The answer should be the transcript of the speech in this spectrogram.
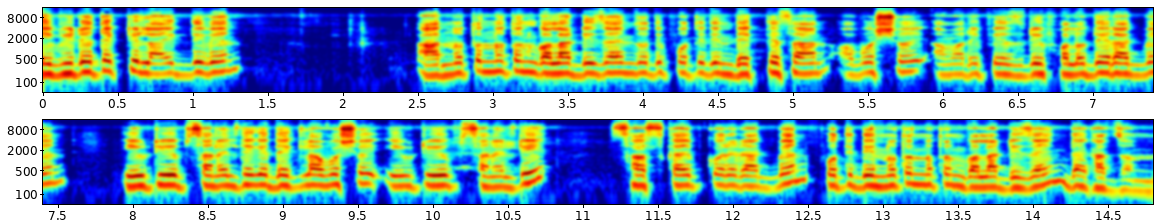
এই ভিডিওতে একটি লাইক দিবেন। আর নতুন নতুন গলার ডিজাইন যদি প্রতিদিন দেখতে চান, অবশ্যই আমার এই পেজটি ফলো দিয়ে রাখবেন। ইউটিউব চ্যানেল থেকে দেখলে অবশ্যই ইউটিউব চ্যানেলটি সাবস্ক্রাইব করে রাখবেন প্রতিদিন নতুন নতুন গলার ডিজাইন দেখার জন্য।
